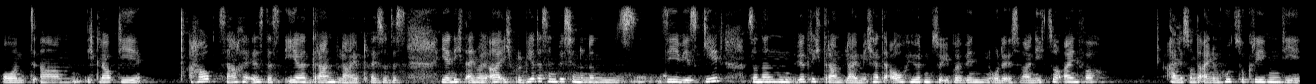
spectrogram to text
Und ähm, ich glaube, die Hauptsache ist, dass ihr dran bleibt. Also, dass ihr nicht einmal, ah, ich probiere das ein bisschen und dann sehe, wie es geht, sondern wirklich dranbleiben. Ich hatte auch Hürden zu überwinden oder es war nicht so einfach, alles unter einem Hut zu kriegen, die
